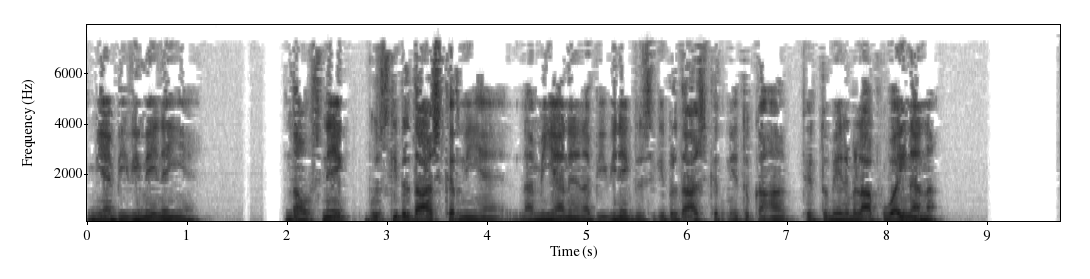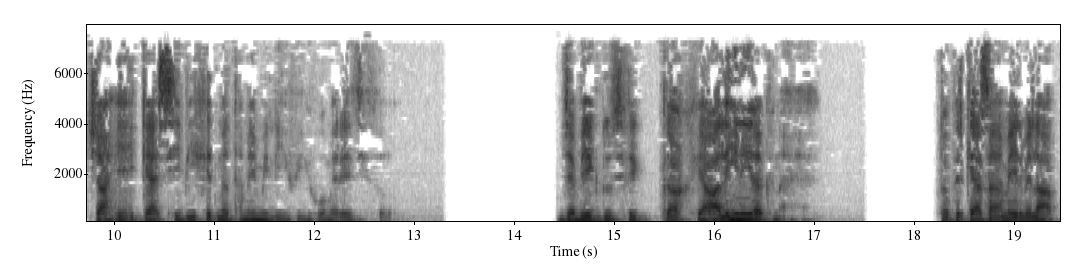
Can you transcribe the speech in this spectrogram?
मियाँ बीवी में ही नहीं है, ना उसने उसकी बर्दाश्त करनी है, ना मियाँ ने, ना बीवी ने एक दूसरे की बर्दाश्त करनी है तो कहा फिर तो मेल मिलाप हुआ ही ना ना। चाहे कैसी भी खिदमत हमें मिली हुई हो मेरे जीजो जब एक दूसरे का ख्याल ही नहीं रखना है तो फिर कैसा मेल मिलाप?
